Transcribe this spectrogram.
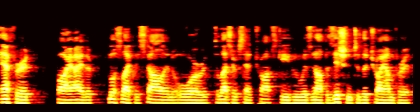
effort by either most likely Stalin or to lesser extent Trotsky, who was in opposition to the triumvirate,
